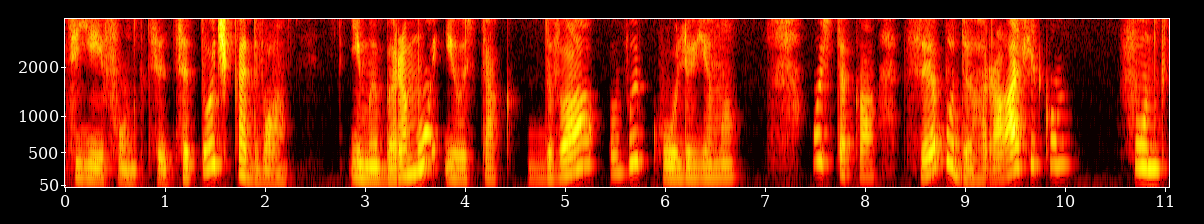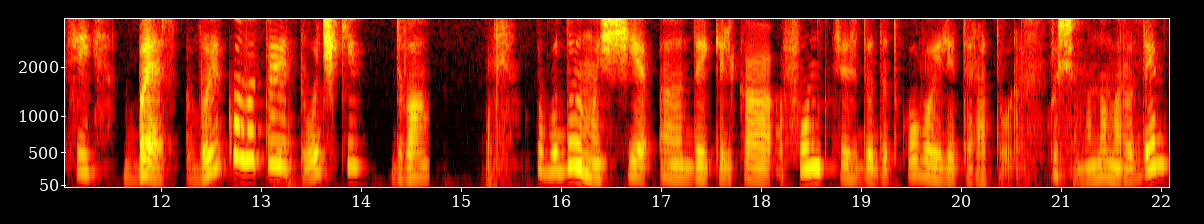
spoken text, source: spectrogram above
цієї функції. Це точка 2. І ми беремо і ось так 2 виколюємо. ось така. Це буде графіком функції без виколотої точки 2. Побудуємо ще е, декілька функцій з додаткової літератури. Пишемо номер 1,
